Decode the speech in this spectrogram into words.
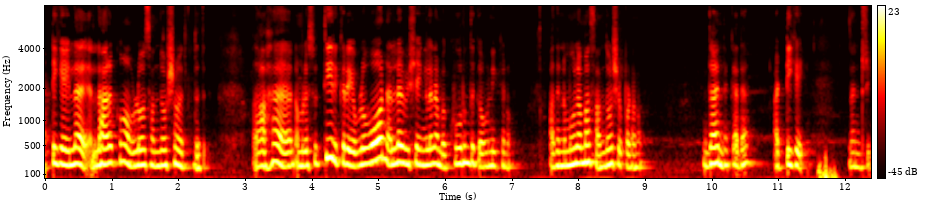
அட்டிகையில் எல்லாருக்கும் அவ்வளோ சந்தோஷம் இருந்தது. ஆக நம்மளை சுற்றி இருக்கிற எவ்வளவோ நல்ல விஷயங்களை நம்ம கூர்ந்து கவனிக்கணும். அதன் மூலமாக சந்தோஷப்படணும். இதுதான் இந்த கதை. அட்டிகை. நன்றி.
